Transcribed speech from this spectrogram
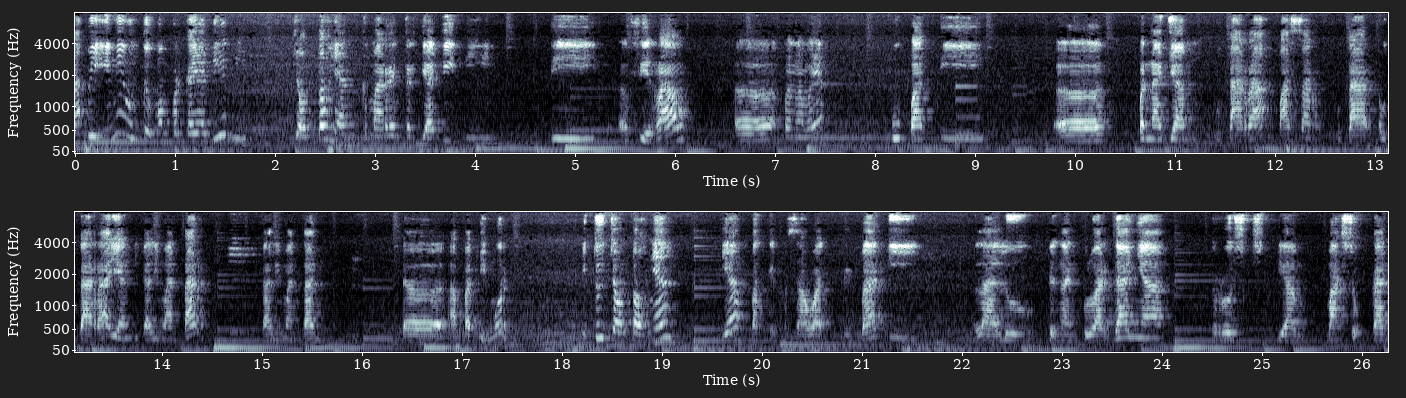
tapi ini untuk memperkaya diri. Contoh yang kemarin terjadi di di uh, viral uh, apa namanya bupati uh, penajam utara pasar utara, utara yang di Kalimantan Kalimantan uh, apa timur. Itu contohnya dia pakai pesawat pribadi lalu dengan keluarganya terus dia masukkan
